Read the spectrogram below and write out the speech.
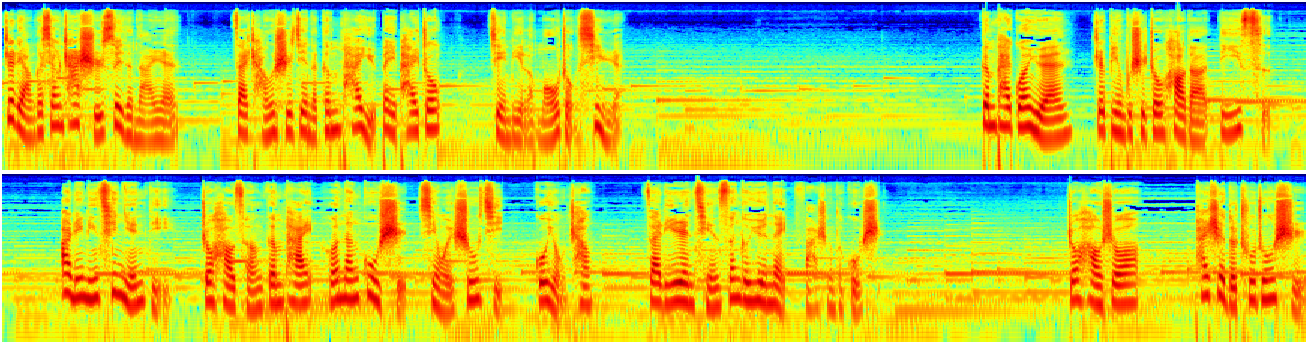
这两个相差十岁的男人，在长时间的跟拍与被拍中，建立了某种信任。跟拍官员，这并不是周浩的第一次。二零零七年底。周浩曾跟拍河南固始县委书记郭永昌，在离任前三个月内发生的故事。周浩说，拍摄的初衷是，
